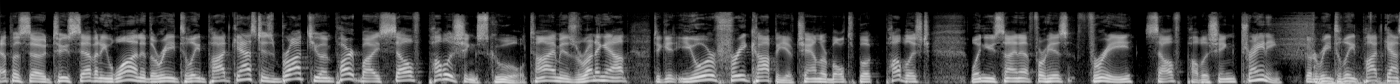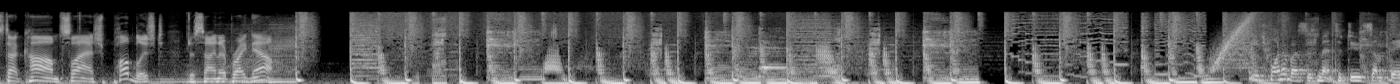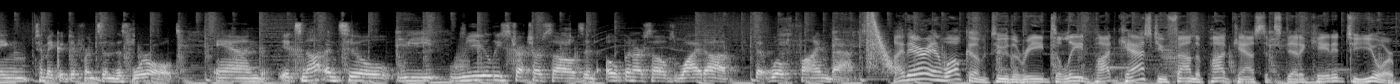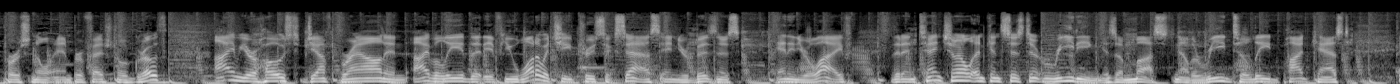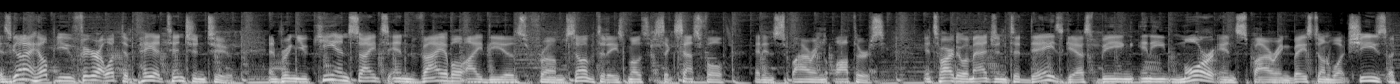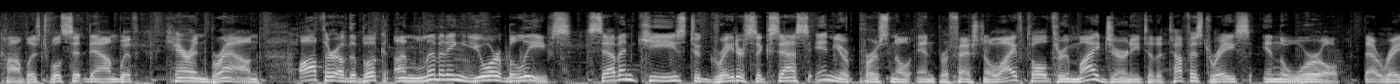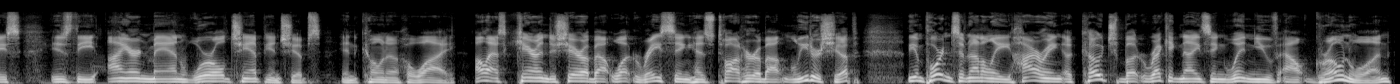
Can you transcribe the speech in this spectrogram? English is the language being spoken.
Episode 271 of the Read to Lead podcast is brought to you in part by Self Publishing School. Time is running out to get your free copy of Chandler Bolt's book published when you sign up for his free self-publishing training. Go to readtoleadpodcast.com slash published to sign up right now. Each one of us is meant to do something to make a difference in this world. And it's not until we really stretch ourselves and open ourselves wide up that we'll find that. Hi there, and welcome to the Read to Lead podcast. You found a podcast that's dedicated to your personal and professional growth. I'm your host, Jeff Brown, and I believe that if you want to achieve true success in your business and in your life, that intentional and consistent reading is a must. Now, the Read to Lead podcast is going to help you figure out what to pay attention to and bring you key insights and valuable ideas from some of today's most successful and inspiring authors. It's hard to imagine today's guest being any more inspiring based on what she's accomplished. We'll sit down with Karen Brown author of the book Unlimiting Your Beliefs Seven Keys to Greater Success in Your Personal and Professional Life, told through my journey to the toughest race in the world. That race is the Ironman World Championships in Kona, Hawaii. I'll ask Karen to share about what racing has taught her about leadership, the importance of not only hiring a coach, but recognizing when you've outgrown one,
